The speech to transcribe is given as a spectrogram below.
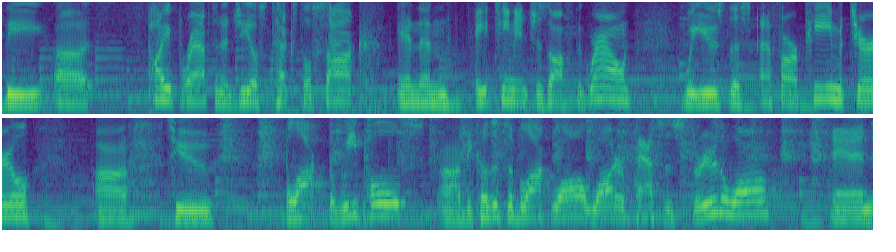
the uh, pipe wrapped in a geotextile sock and then 18 inches off the ground we use this FRP material uh, to block the weep holes. Uh, because it's a block wall water passes through the wall and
